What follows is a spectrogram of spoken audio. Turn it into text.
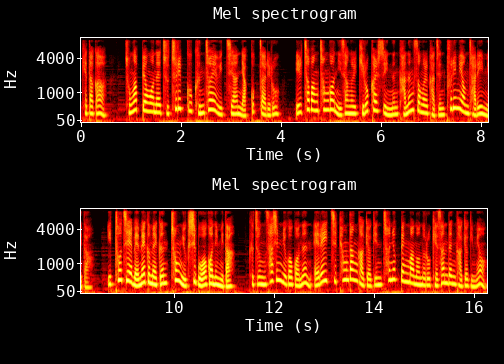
게다가 종합병원의 주 출입구 근처에 위치한 약국 자리로 1처방 천건 이상을 기록할 수 있는 가능성을 가진 프리미엄 자리입니다. 이 토지의 매매 금액은 총 65억 원입니다. 그중 46억 원은 LH 평당 가격인 1,600만 원으로 계산된 가격이며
